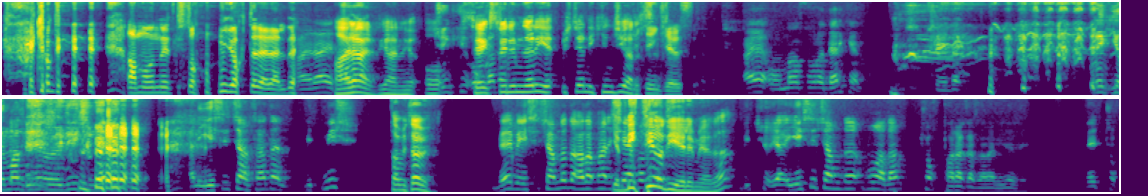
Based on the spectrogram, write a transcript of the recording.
Çok ama onun etkisi yoktur herhalde. Hayır hayır. Hayır hayır yani o Çünkü o seks kadar- filmleri 70'lerin ikinci yarısı. İkinci yarısı. Hayır ondan sonra derken şeyden direkt Yılmaz Güney öldüğü için derken. Hani Yeşilçam zaten bitmiş Tabii tabii. ve Yeşilçam'da da adam hani Ya şey bitiyor diyelim ya da. bitiyor. Ya Yeşilçam'da bu adam çok para kazanabilirdi. Ve çok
